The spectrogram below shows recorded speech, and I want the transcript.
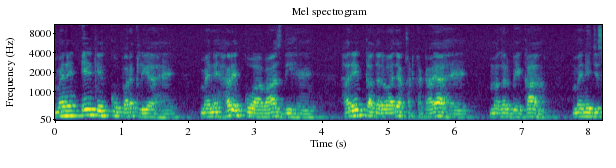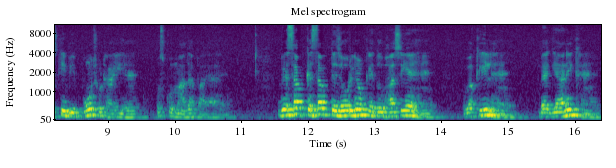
मैंने एक एक को परख लिया है। मैंने हर एक को आवाज़ दी है। हर एक का दरवाज़ा खटखटाया है, मगर बेकार, मैंने जिसकी भी पूंछ उठाई है, उसको मादा पाया है। वे सब के सब तिजोरियों के दुभाषिए हैं, वकील हैं, वैज्ञानिक हैं,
